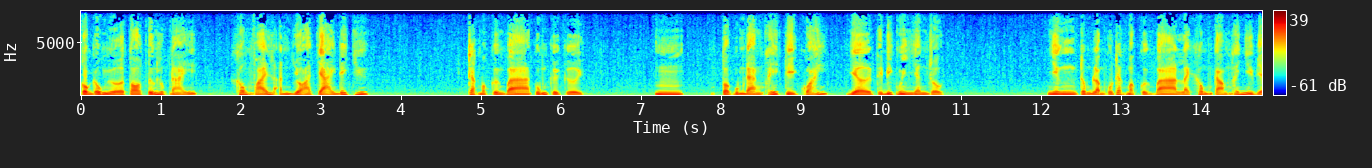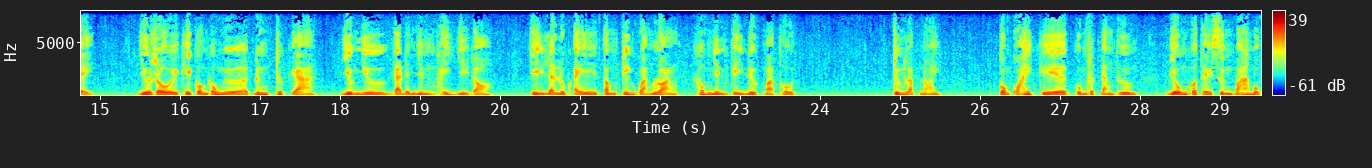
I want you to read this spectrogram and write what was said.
Con gấu ngựa to tướng lúc nãy, không phải là anh dọa chạy đấy chứ. Trắc Mộc Cường Ba cũng cười cười. Ừm, tôi cũng đang thấy kỳ quái, giờ thì biết nguyên nhân rồi. Nhưng trong lòng của Trắc Mộc Cường Ba lại không cảm thấy như vậy. Vừa rồi khi con gấu ngựa đứng trước gã, dường như gã đã nhìn thấy gì đó. Chỉ là lúc ấy tâm trí hoảng loạn, không nhìn kỹ được mà thôi. Trương Lập nói, con quái kia cũng rất đáng thương, vốn có thể xưng bá một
